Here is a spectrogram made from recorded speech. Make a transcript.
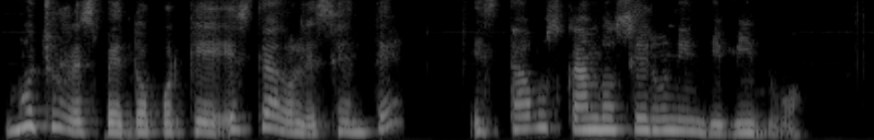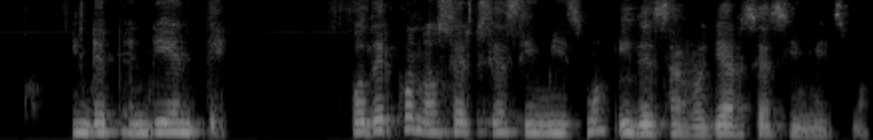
mucho respeto, porque este adolescente está buscando ser un individuo independiente, poder conocerse a sí mismo y desarrollarse a sí mismo.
